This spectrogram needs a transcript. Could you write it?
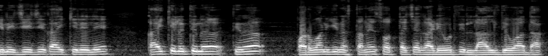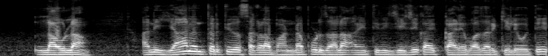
तिने जे जे काय केलेले काय केलं तिनं? तिनं परवानगी नसताना स्वतःच्या गाडीवरती लाल दिवा दा लावला. आणि यानंतर तिचा सगळा भांडाफोड झाला आणि तिने जे जे काय काळेबाजार केले होते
